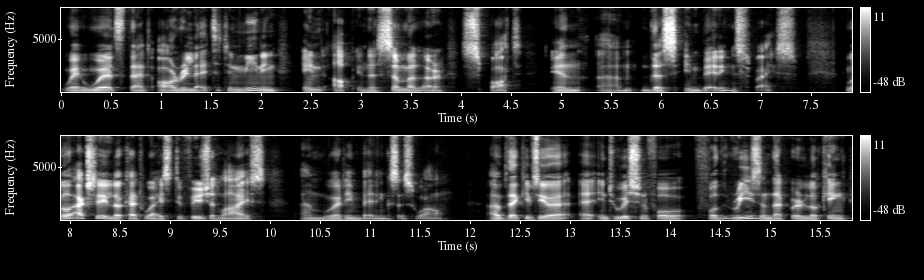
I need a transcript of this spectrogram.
where words that are related in meaning end up in a similar spot in um, this embedding space. We'll actually look at ways to visualize um, word embeddings as well. I hope that gives you an intuition for, for the reason that we're looking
